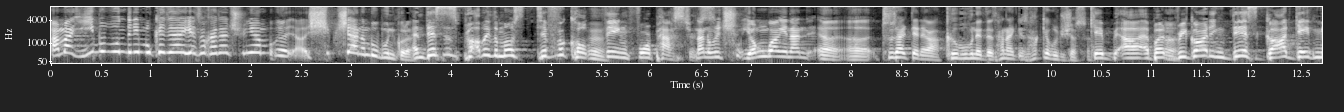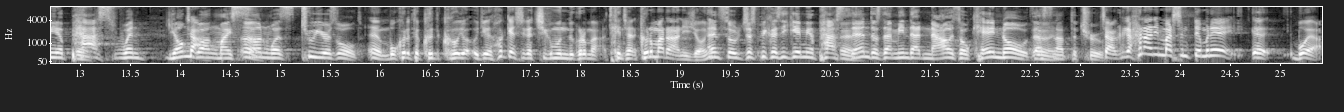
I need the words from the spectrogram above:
아마 이 부분들이 목회자에게서 가장 중요한 부- 어, 쉽지 않은 부분일 거야. And this is probably the most difficult thing for pastors. 나는 우리 추- 영광이 난두 살때 내가 그 부분에 대해서 하나님께서 합격을 주셨어. Okay, uh, but regarding this, God gave me a pass when Youngwang, my son, was two years old. 예, 뭐 그렇다 그 그거 이제 합격했으니까 지금은 그러면 괜찮아. 그런 말은 아니죠. And so just because he gave me a pass then, does that mean that now it's okay? No, that's not the truth. 자, 그러니까 하나님 말씀 때문에 예, 뭐야?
